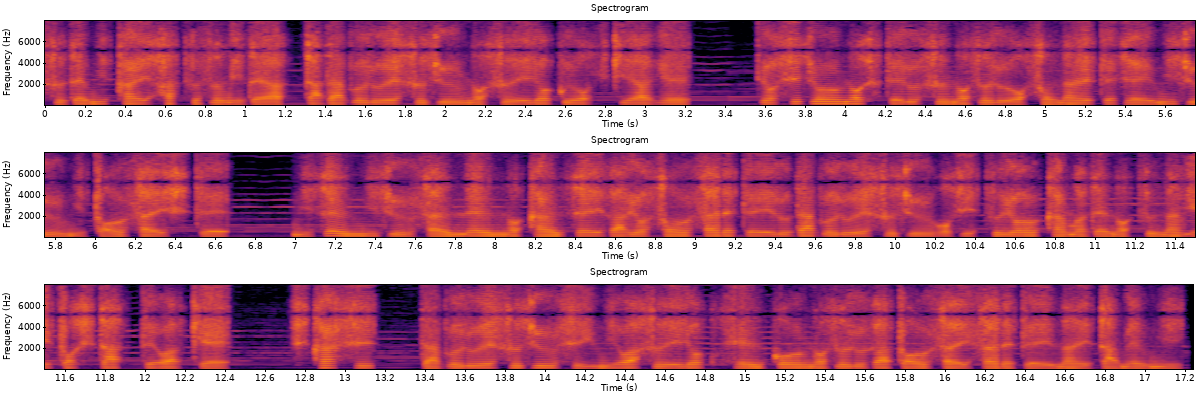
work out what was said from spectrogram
すでに開発済みであった WS10 の水力を引き上げ、魚市場のステルスノズルを備えて J20 に搭載して、2023年の完成が予想されている WS15 実用化までのつなぎとしたってわけ。しかし、WS10C には水力変更ノズルが搭載されていないために、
